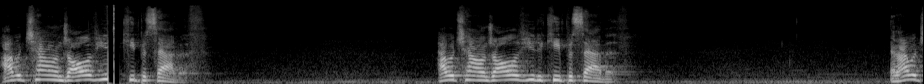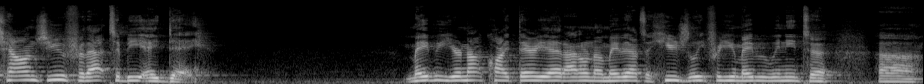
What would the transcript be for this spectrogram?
I would challenge all of you to keep a Sabbath. I would challenge all of you to keep a Sabbath. And I would challenge you for that to be a day. Maybe you're not quite there yet. I don't know. Maybe that's a huge leap for you. Maybe we need to, uh,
